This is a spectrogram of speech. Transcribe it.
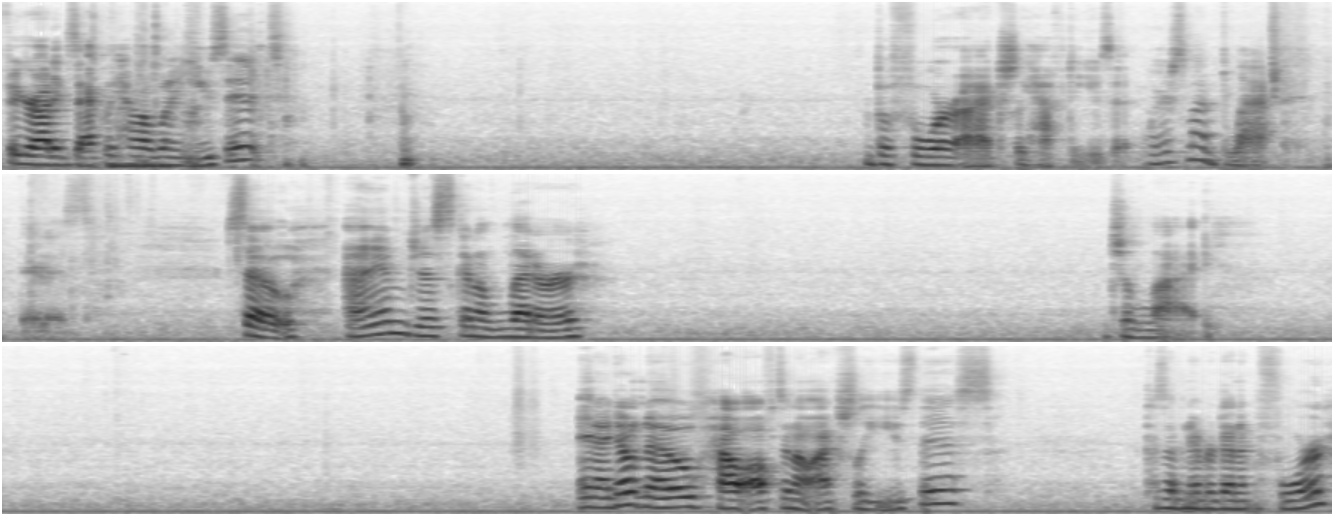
figure out exactly how I want to use it before I actually have to use it. Where's my black? There it is. So I am just going to let her July. And I don't know how often I'll actually use this because I've never done it before.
